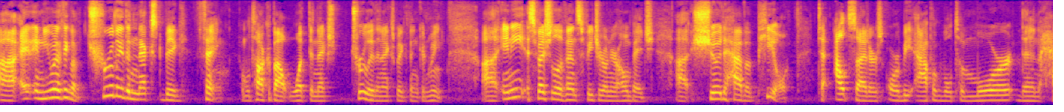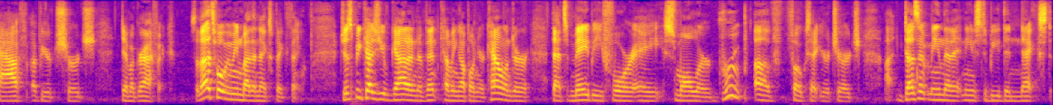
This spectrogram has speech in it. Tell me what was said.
Uh, and, and you want to think about truly the next big thing. And we'll talk about what the next, truly the next big thing could mean. Uh, any special events featured on your homepage uh, should have appeal to outsiders or be applicable to more than half of your church demographic. So that's what we mean by the next big thing. Just because you've got an event coming up on your calendar that's maybe for a smaller group of folks at your church uh, doesn't mean that it needs to be the next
